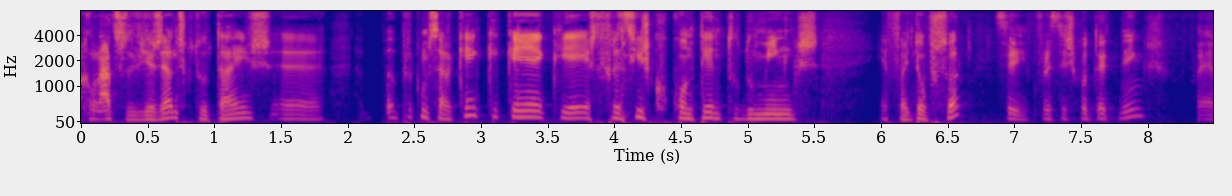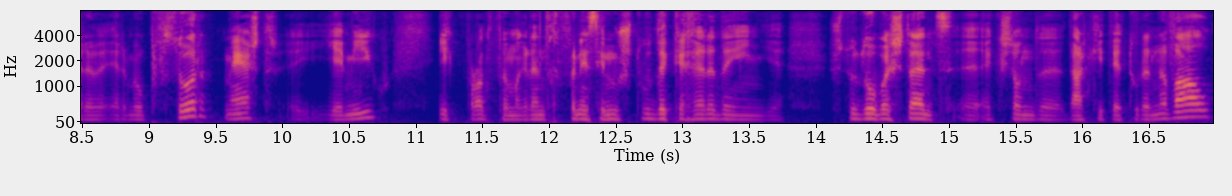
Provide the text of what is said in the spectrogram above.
relatos de viajantes que tu tens. Uh, para começar, quem, quem é que é este Francisco Contento Domingues? É feito teu professor? Sim, Francisco Contente Domingos era, era meu professor, mestre e amigo, e que pronto, foi uma grande referência no estudo da carreira da Índia. Estudou bastante uh, a questão de, da arquitetura naval,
